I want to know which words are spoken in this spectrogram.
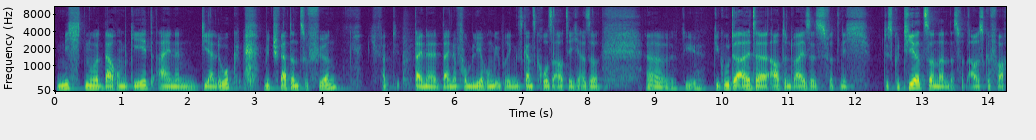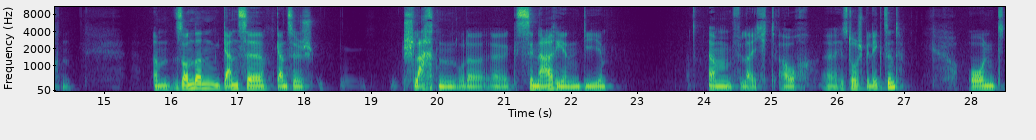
nicht nur darum geht, einen Dialog mit Schwertern zu führen. Ich fand deine, deine Formulierung übrigens ganz großartig. Also äh, die, die gute alte Art und Weise, es wird nicht diskutiert, sondern das wird ausgefochten. Ähm, sondern ganze, ganze Schlachten oder äh, Szenarien, die ähm, vielleicht auch äh, historisch belegt sind und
